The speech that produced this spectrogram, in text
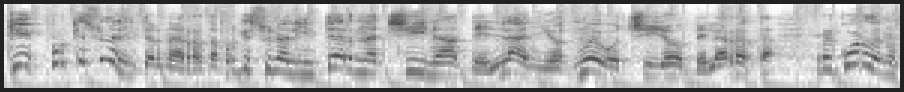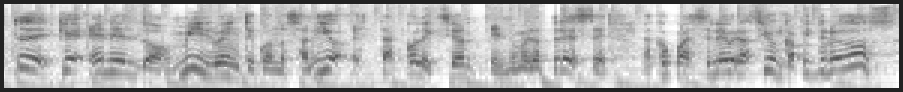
¿Qué? ¿Por qué es una linterna de rata? Porque es una linterna china del año nuevo chino de la rata. Recuerden ustedes que en el 2020 cuando salió esta colección, el número 13, la Copa de Celebración capítulo 2,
